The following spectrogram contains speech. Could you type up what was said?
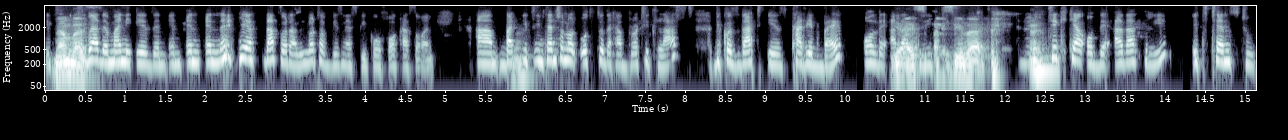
it's, it's where the money is, and and and, and yes, that's what a lot of business people focus on. Um, but it's intentional also that I brought it last because that is carried by all the other yeah, three. I see that. when you take care of the other three, it tends to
